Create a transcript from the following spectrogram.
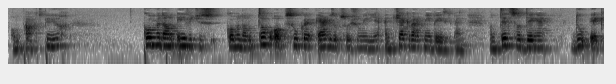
om 8 uur. Kom me dan eventjes, kom me dan toch opzoeken ergens op social media en check waar ik mee bezig ben. Want dit soort dingen doe ik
